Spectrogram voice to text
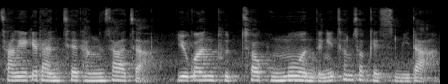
장애계 단체 당사자, 유관 부처 공무원 등이 참석했습니다.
